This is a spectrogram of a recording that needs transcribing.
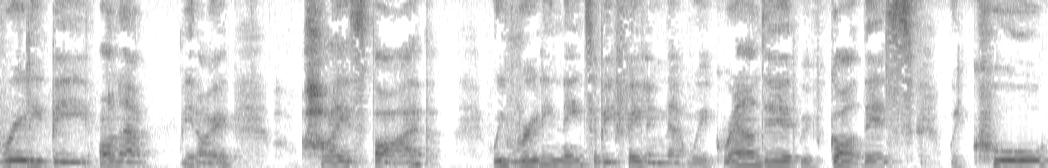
really be on our, you know, highest vibe we really need to be feeling that we're grounded, we've got this, we're cool,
